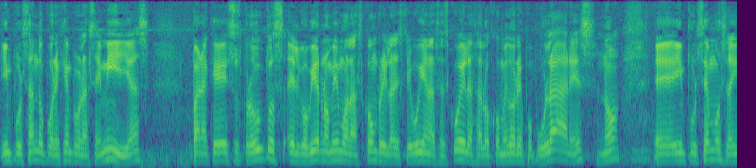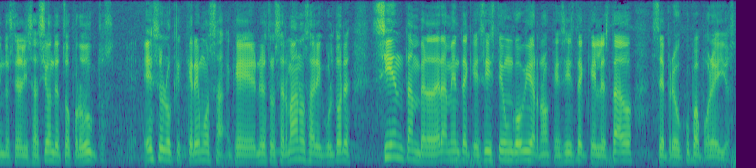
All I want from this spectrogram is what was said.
impulsando, por ejemplo, las semillas, para que sus productos el gobierno mismo las compre y las distribuya en las escuelas, a los comedores populares, ¿no? Eh, impulsemos la industrialización de estos productos. Eso es lo que queremos que nuestros hermanos agricultores sientan verdaderamente que existe un gobierno, que existe que el Estado se preocupa por ellos.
